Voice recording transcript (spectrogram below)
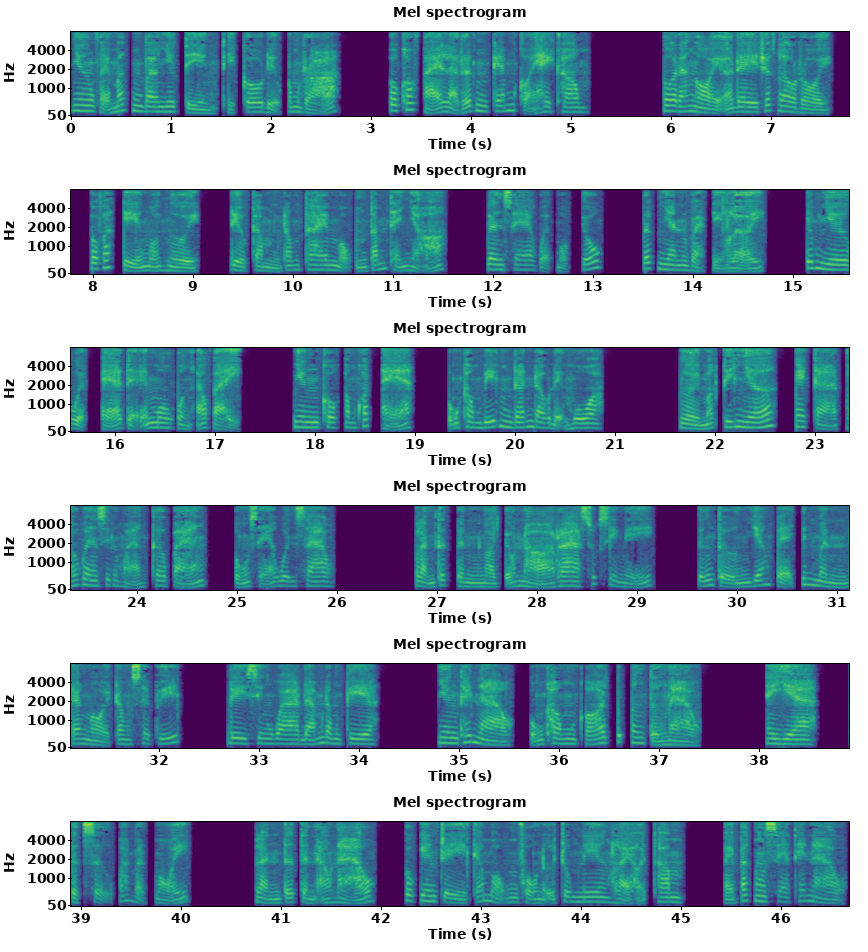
nhưng phải mất bao nhiêu tiền thì cô đều không rõ. Cô có phải là rất kém cỏi hay không? Cô đã ngồi ở đây rất lâu rồi, cô phát hiện mọi người đều cầm trong tay một tấm thẻ nhỏ, lên xe quẹt một chút, rất nhanh và tiện lợi, giống như quẹt thẻ để mua quần áo vậy. Nhưng cô không có thẻ, cũng không biết đến đâu để mua. Người mất trí nhớ, ngay cả thói quen sinh hoạt cơ bản cũng sẽ quên sao. Lạnh tích tình ngồi chỗ nọ ra suốt suy nghĩ, tưởng tượng dáng vẻ chính mình đang ngồi trong xe buýt, đi xuyên qua đám đông kia, nhưng thế nào cũng không có chút ấn tượng nào. Hay da, thực sự quá mệt mỏi. Lạnh tự tình ảo não, cô kiên trì cả một phụ nữ trung niên lại hỏi thăm, phải bắt xe thế nào.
